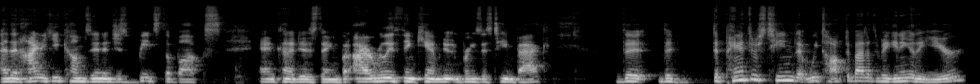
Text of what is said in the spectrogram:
And then Heinicke comes in and just beats the Bucks and kind of did his thing. But I really think Cam Newton brings this team back. The the the Panthers team that we talked about at the beginning of the year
